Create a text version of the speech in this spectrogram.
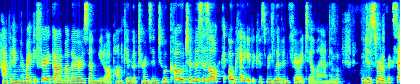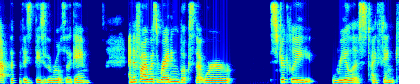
happening. There might be fairy godmothers and, you know, a pumpkin that turns into a coach. And this is all okay because we live in fairy tale land and we just sort of accept that these, these are the rules of the game. And if I was writing books that were strictly realist, I think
